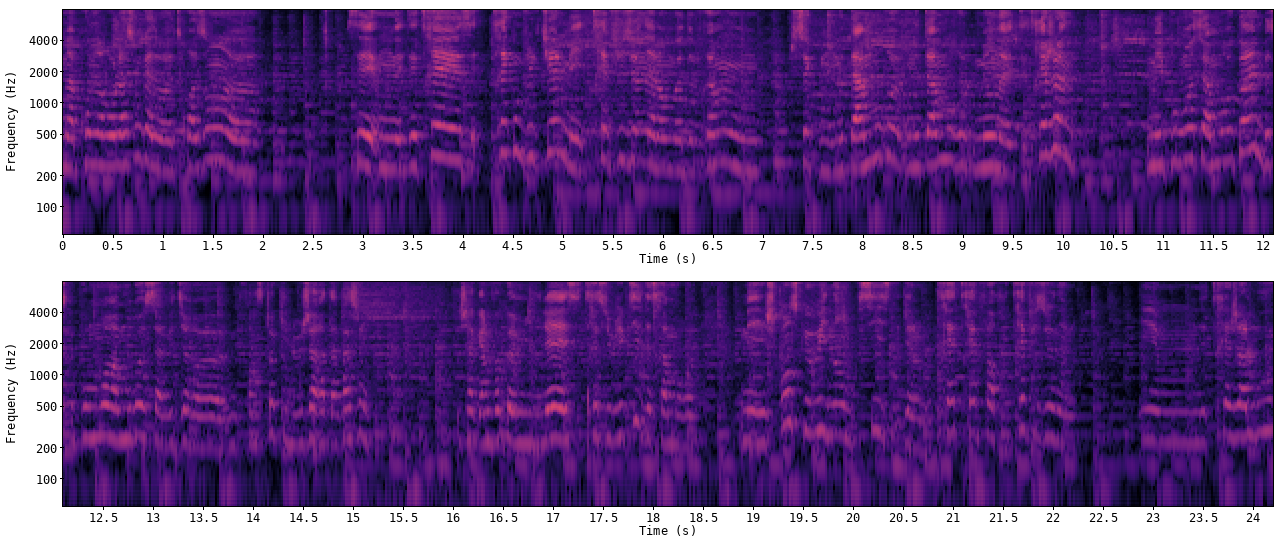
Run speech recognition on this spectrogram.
ma première relation qui a duré 3 ans, euh, c'est, on était très, très conflictuel, mais très fusionnel en mode vraiment. on- je sais qu'on était amoureux, on était amoureux, mais on a été très jeunes. Mais pour moi, c'est amoureux quand même, parce que pour moi, amoureux, ça veut dire. euh, Enfin, c'est toi qui le gères à ta façon. Chacun le voit comme il est, c'est très subjectif d'être amoureux. Mais je pense que oui, non, si, c'était très très fort, très fusionnel. Et on est très jaloux,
